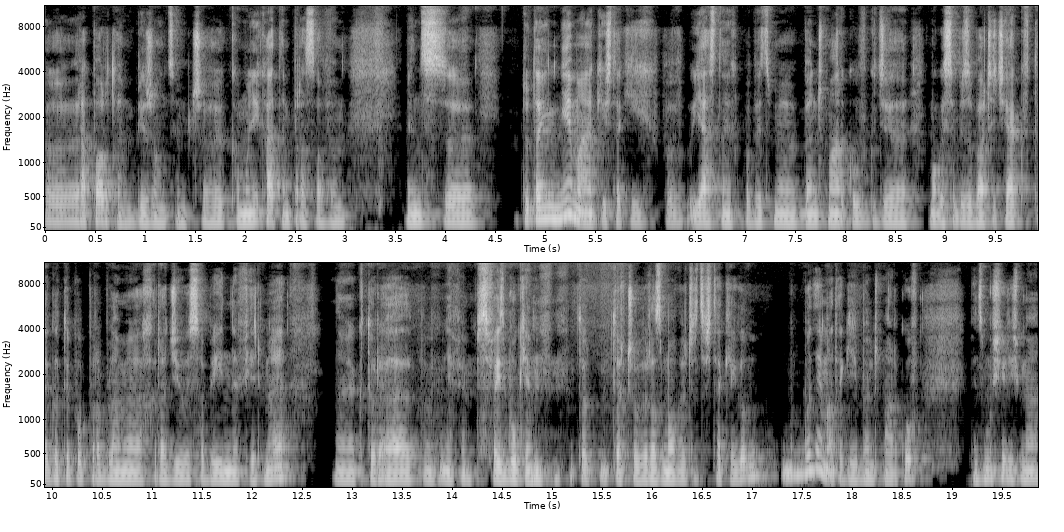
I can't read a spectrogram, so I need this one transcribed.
e, raportem bieżącym, czy komunikatem prasowym. Więc e, tutaj nie ma jakichś takich jasnych, powiedzmy, benchmarków, gdzie mogę sobie zobaczyć, jak w tego typu problemach radziły sobie inne firmy, E, które, nie wiem, z Facebookiem to, toczyły rozmowy czy coś takiego, bo nie ma takich benchmarków, więc musieliśmy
